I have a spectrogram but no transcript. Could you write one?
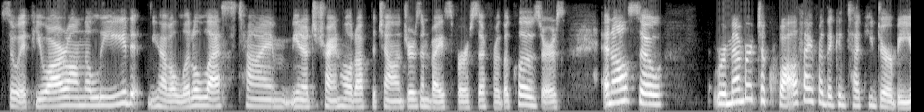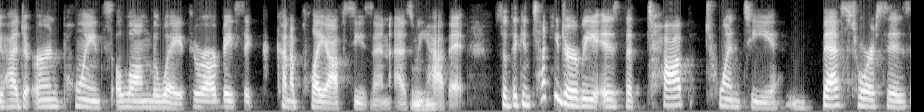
So if you are on the lead, you have a little less time, you know, to try and hold off the challengers and vice versa for the closers. And also, remember to qualify for the Kentucky Derby, you had to earn points along the way through our basic kind of playoff season as we mm-hmm. have it. So the Kentucky Derby is the top 20 best horses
